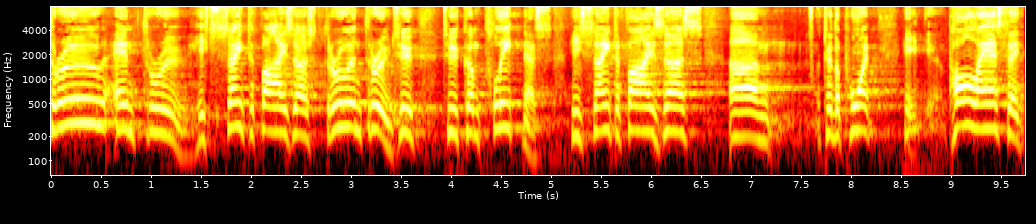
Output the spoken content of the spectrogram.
through and through. He sanctifies us through and through to, to completeness. He sanctifies us um, to the point. He, Paul asked that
